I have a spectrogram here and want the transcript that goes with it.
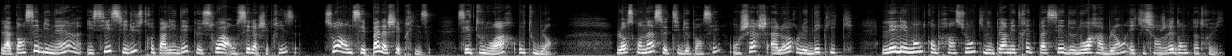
La pensée binaire, ici, s'illustre par l'idée que soit on sait lâcher prise, soit on ne sait pas lâcher prise. C'est tout noir ou tout blanc. Lorsqu'on a ce type de pensée, on cherche alors le déclic, l'élément de compréhension qui nous permettrait de passer de noir à blanc et qui changerait donc notre vie.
